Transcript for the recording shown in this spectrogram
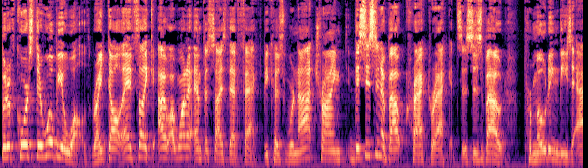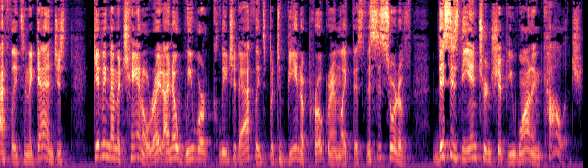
but of course, there will be a wall, right, Dalton? It's like I, I want to emphasize that fact because we're not trying. This isn't about Cracked Racquets. This is about promoting these athletes, and again, just giving them a channel, right? I know we weren't collegiate athletes, but to be in a program like this, this is sort of this is the internship you want in college.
